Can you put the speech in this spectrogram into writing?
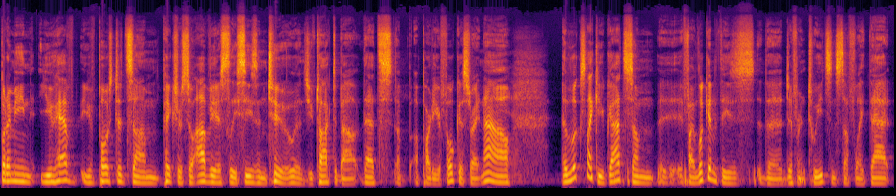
but I mean, you have you've posted some pictures. So obviously, season two, as you've talked about, that's a, a part of your focus right now. It looks like you've got some. If I'm looking at these, the different tweets and stuff like that,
